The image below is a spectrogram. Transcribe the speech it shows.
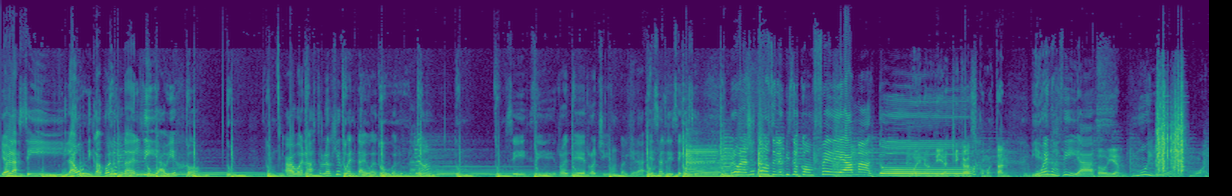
Y ahora sí, la única columna del día, viejo. Ah, bueno, astrología cuenta igual tu columna, ¿no? Sí, sí, Ro- eh, Rochi, cualquiera. Esa dice que sí. Pero bueno, ya estamos en el piso con Fede Amato. Buenos días, chicas, ¿cómo están? Bien. Buenos días. ¿Todo bien? Muy bien. Bueno.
